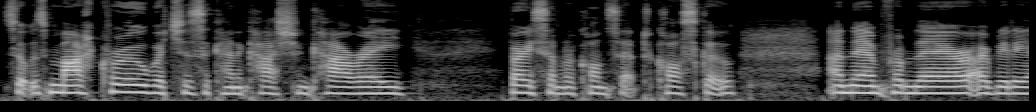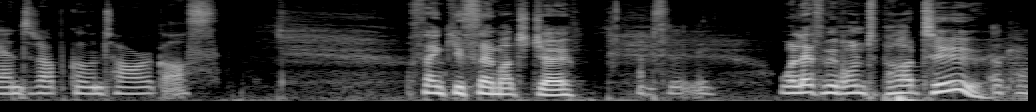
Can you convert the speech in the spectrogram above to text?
So it was Makro, which is a kind of cash and carry, very similar concept to Costco. And then from there, I really ended up going to Argos. Thank you so much, Joe. Absolutely. Well, let's move on to part two. Okay.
